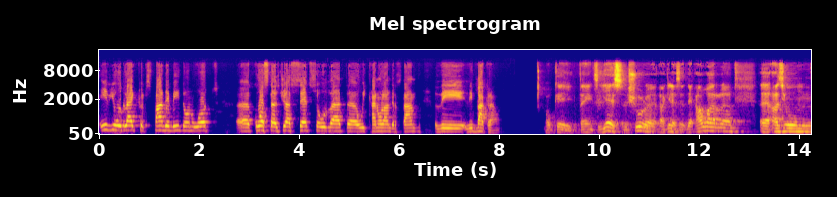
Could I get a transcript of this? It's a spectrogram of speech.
if you would like to expand a bit on what uh, Kostas just said so that uh, we can all understand the, the background. Okay, thanks. Yes, sure, uh, Achilles. The, our uh, as you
